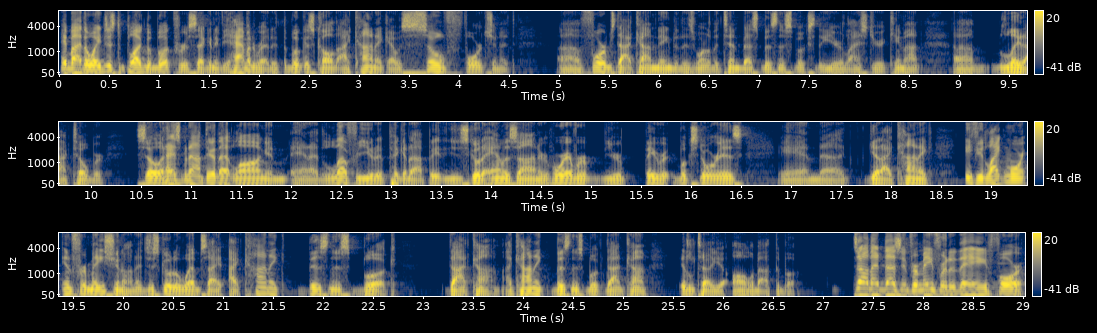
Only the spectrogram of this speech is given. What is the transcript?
Hey, by the way, just to plug the book for a second, if you haven't read it, the book is called Iconic. I was so fortunate. Uh, Forbes.com named it as one of the 10 best business books of the year last year. It came out uh, late October. So it has been out there that long, and, and I'd love for you to pick it up. You just go to Amazon or wherever your favorite bookstore is and uh, get Iconic. If you'd like more information on it, just go to the website iconicbusinessbook.com. Iconicbusinessbook.com. It'll tell you all about the book. So that does it for me for today for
